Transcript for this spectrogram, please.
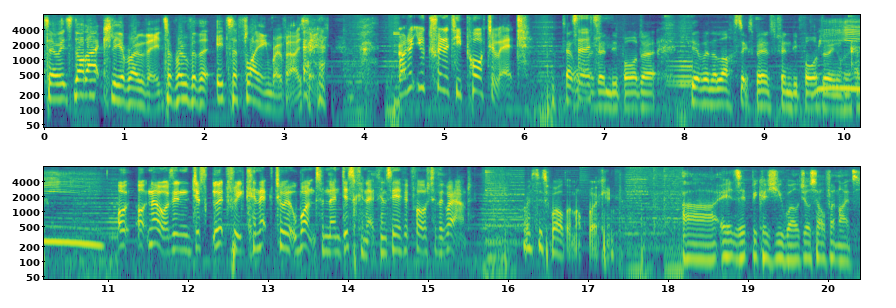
So it's not actually a rover. It's a rover that it's a flying rover. I see. Why don't you Trinity Porter it? Don't So want to Trinity Porter it. Given the last experience Trinity Portering. Oh, oh no, as in just literally connect to it once and then disconnect and see if it falls to the ground. Why is this welder not working? Uh, is it because you weld yourself at night?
